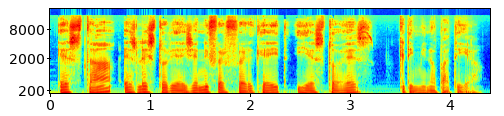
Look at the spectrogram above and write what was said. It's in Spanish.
Esta es la historia de Jennifer Fairgate y esto es Criminopatía.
